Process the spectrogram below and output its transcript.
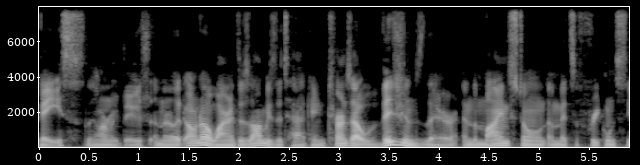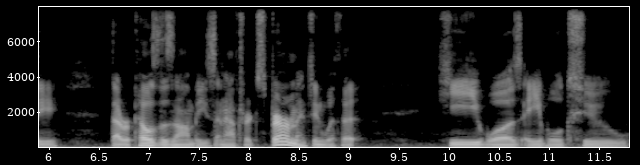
base, the army base, and they're like, "Oh no, why aren't the zombies attacking?" Turns out Vision's there, and the Mind Stone emits a frequency that repels the zombies. And after experimenting with it, he was able to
